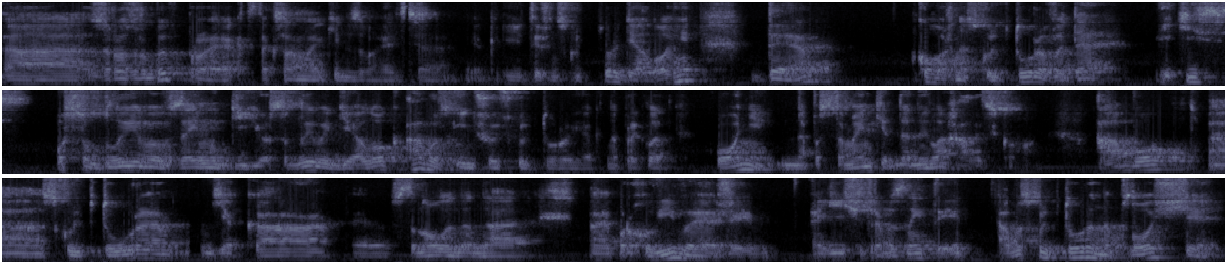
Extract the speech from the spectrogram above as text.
а, розробив проект, так само, який називається як і тиждень скульптури, діалоги, де кожна скульптура веде якісь особливу взаємодію, особливий діалог або з іншою скульптурою, як, наприклад, коні на постаменті Данила Галицького, або е, скульптура, яка е, встановлена на е, пороховій вежі, її ще треба знайти, або скульптура на площі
